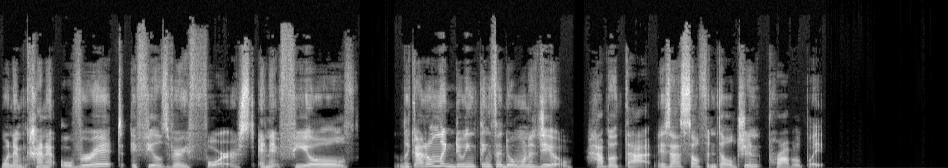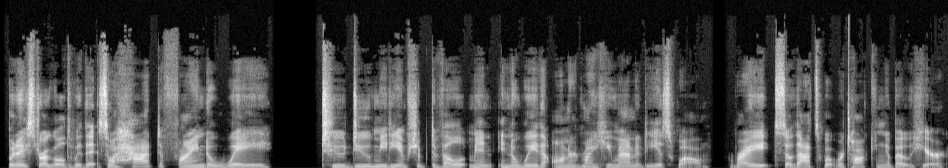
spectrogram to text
when I'm kind of over it, it feels very forced and it feels like, I don't like doing things I don't want to do. How about that? Is that self indulgent? Probably. But I struggled with it. So I had to find a way to do mediumship development in a way that honored my humanity as well. Right. So that's what we're talking about here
